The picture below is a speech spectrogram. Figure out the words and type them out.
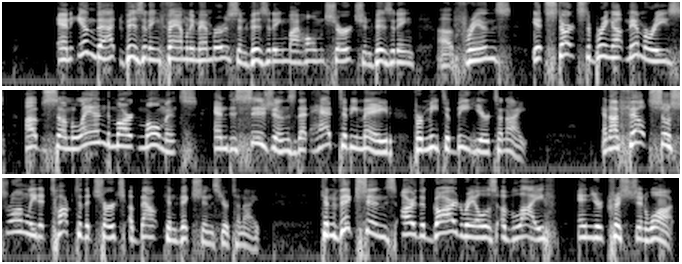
And in that, visiting family members and visiting my home church and visiting uh, friends, it starts to bring up memories of some landmark moments and decisions that had to be made for me to be here tonight. And I felt so strongly to talk to the church about convictions here tonight. Convictions are the guardrails of life and your Christian walk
